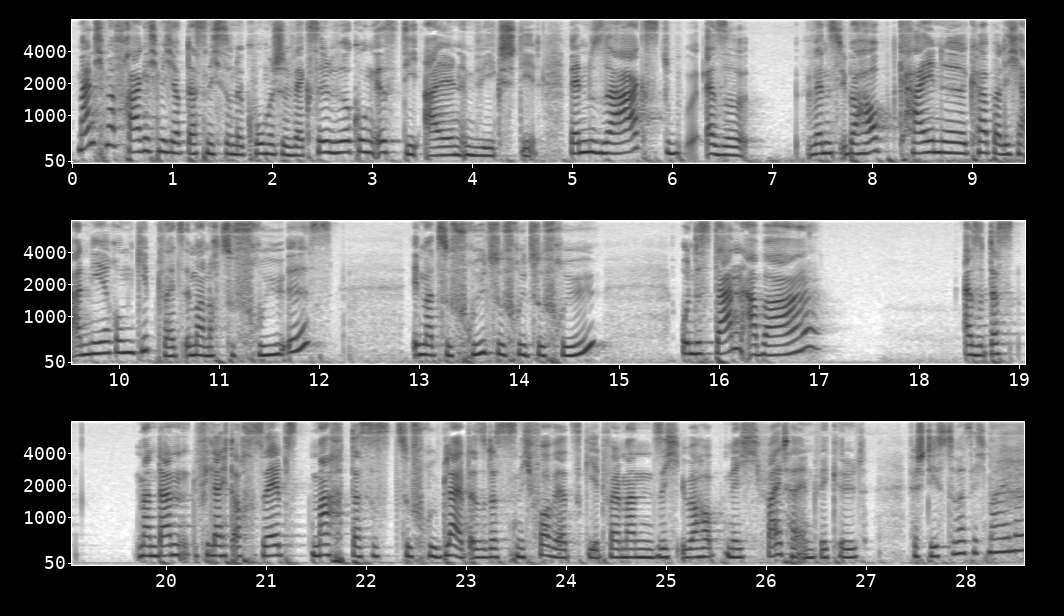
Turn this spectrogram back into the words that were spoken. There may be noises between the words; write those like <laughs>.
Manchmal frage ich mich, ob das nicht so eine komische Wechselwirkung ist, die allen im Weg steht. Wenn du sagst, du, also wenn es überhaupt keine körperliche Annäherung gibt, weil es immer noch zu früh ist, immer zu früh, zu früh, zu früh, und es dann aber, also dass man dann vielleicht auch selbst macht, dass es zu früh bleibt, also dass es nicht vorwärts geht, weil man sich überhaupt nicht weiterentwickelt. Verstehst du, was ich meine?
